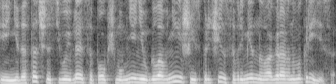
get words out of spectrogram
И недостаточность его является, по общему мнению, главнейшей из причин современного аграрного кризиса.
